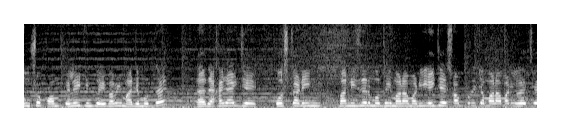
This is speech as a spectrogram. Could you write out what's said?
অংশ কম পেলেই কিন্তু এইভাবেই মাঝে মধ্যে দেখা যায় যে পোস্টারিং বা নিজের মধ্যেই মারামারি, এই যে সম্প্রতি যে মারামারি হয়েছে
